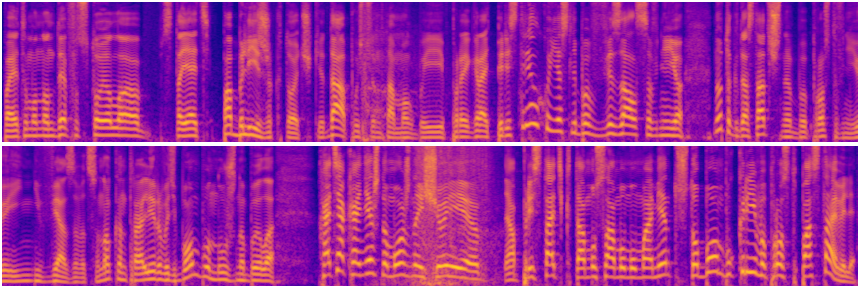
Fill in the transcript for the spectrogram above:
Поэтому нон-дефу стоило стоять поближе к точке. Да, пусть он там мог бы и проиграть перестрелку, если бы ввязался в нее. Ну, так достаточно бы просто в нее и не ввязываться. Но контролировать бомбу нужно было. Хотя, конечно, можно еще и а, пристать к тому самому моменту, что бомбу криво просто поставили.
